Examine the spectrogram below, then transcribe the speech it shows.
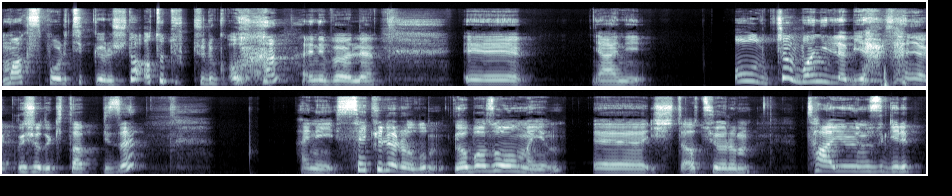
max politik görüşte Atatürkçülük olan hani böyle e, yani oldukça vanilla bir yerden yaklaşıyordu kitap bize. Hani seküler olun, yobaz olmayın. E, işte atıyorum tayyörünüzü girip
